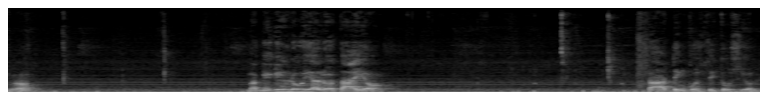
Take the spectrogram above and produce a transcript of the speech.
No? Magiging loyal ho tayo sa ating konstitusyon.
